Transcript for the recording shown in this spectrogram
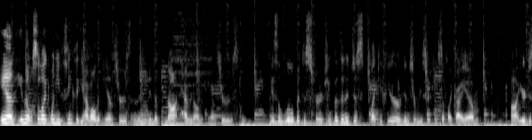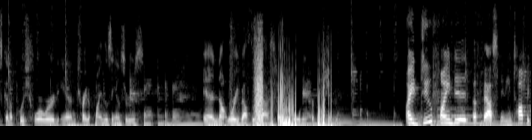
And you know, so like when you think that you have all the answers and then you end up not having all the answers, it's a little bit discouraging. But then it just like if you're into research and stuff like I am, uh, you're just gonna push forward and try to find those answers and not worry about the or the old information. I do find it a fascinating topic,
